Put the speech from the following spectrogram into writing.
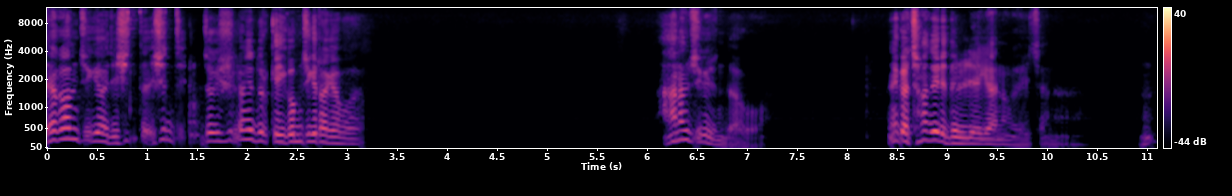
내가 움직여야지 신, 신, 저기 신랑이도 이렇게. 이거 움직이라고 해봐요. 안 움직여준다고. 그러니까 천일이 늘 얘기하는 거 있잖아. 응?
